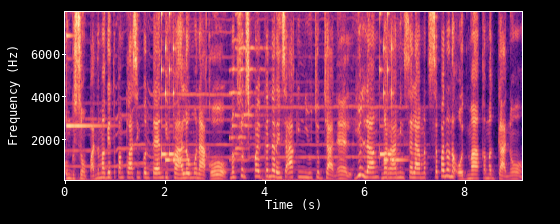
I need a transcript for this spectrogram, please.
Kung gusto mo pa na ito pang klaseng content, i-follow mo na ako. Mag-subscribe ka na rin sa aking YouTube channel. Yun lang, maraming salamat sa panonood mga kamagkano.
